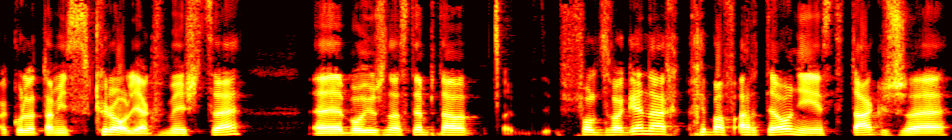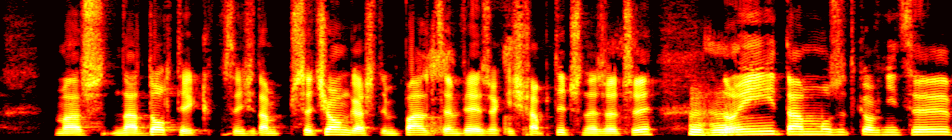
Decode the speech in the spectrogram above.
akurat tam jest scroll, jak w myszce, bo już następna w Volkswagenach, chyba w Arteonie jest tak, że masz na dotyk, w sensie tam przeciągasz tym palcem, wiesz, jakieś haptyczne rzeczy, mhm. no i tam użytkownicy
